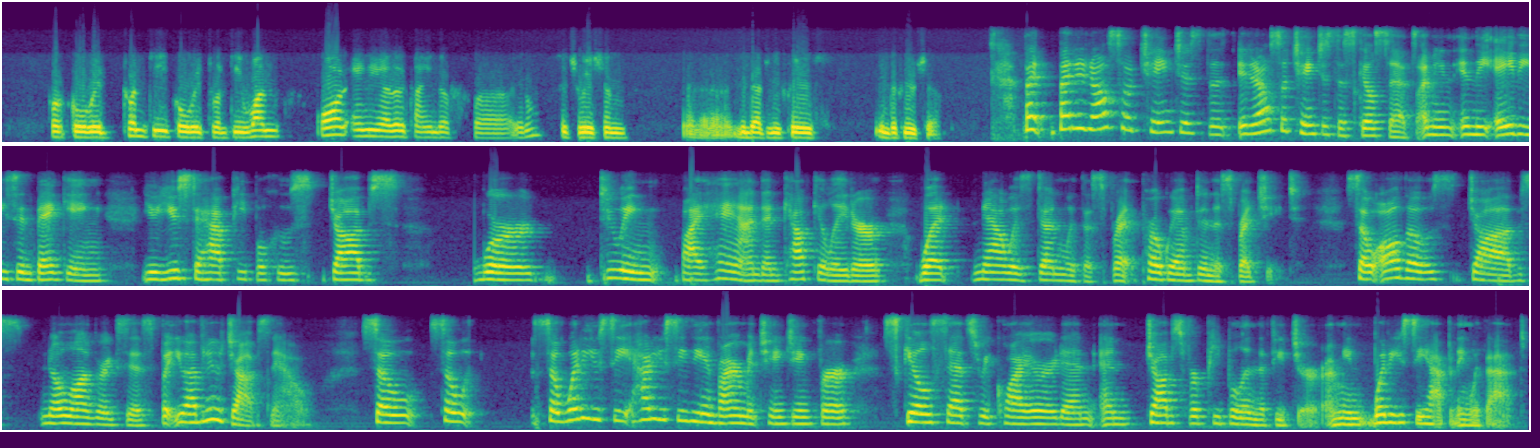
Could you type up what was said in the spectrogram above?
for COVID 20, COVID 21, or any other kind of uh, you know situation uh, that we face in the future. But but it also changes the it also changes the skill sets. I mean, in the 80s in banking, you used to have people whose jobs were doing by hand and calculator what now is done with a spread programmed in a spreadsheet. So all those jobs no longer exist, but you have new jobs now. So so so what do you see how do you see the environment changing for skill sets required and and jobs for people in the future? I mean, what do you see happening with that?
